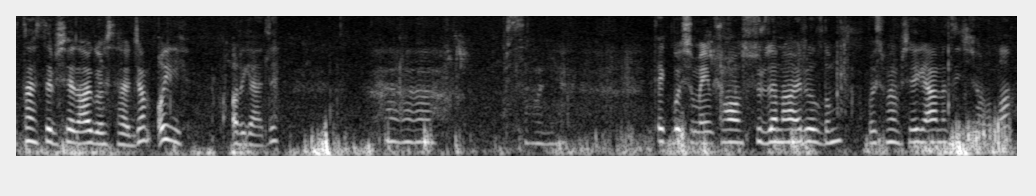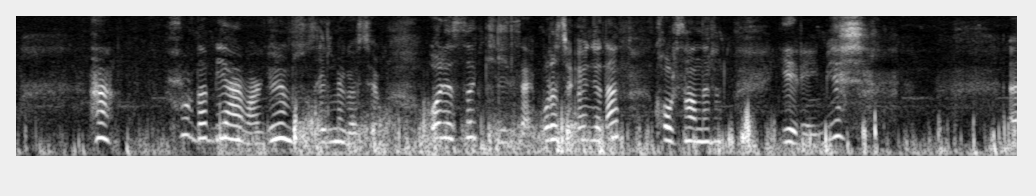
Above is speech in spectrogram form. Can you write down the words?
Zaten size bir şey daha göstereceğim. Ay arı geldi. Ha, bir saniye. Tek başımayım. Şu an sürüden ayrıldım. Başıma bir şey gelmez inşallah. Şurada bir yer var. Görüyor musunuz? Elime gösteriyorum. Orası kilise. Burası önceden korsanların yeriymiş. Ee,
